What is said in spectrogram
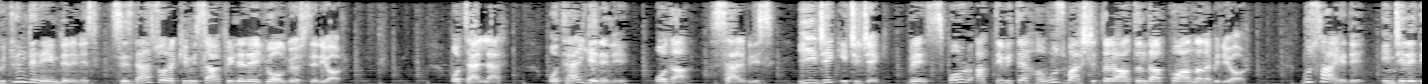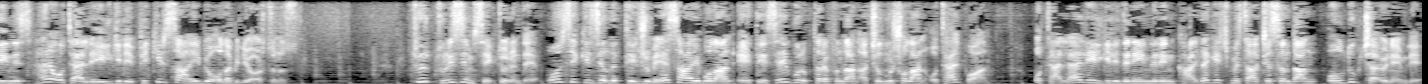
bütün deneyimleriniz sizden sonraki misafirlere yol gösteriyor. Oteller, otel geneli, oda, servis, yiyecek içecek ve spor aktivite havuz başlıkları altında puanlanabiliyor. Bu sayede incelediğiniz her otelle ilgili fikir sahibi olabiliyorsunuz. Türk turizm sektöründe 18 yıllık tecrübeye sahip olan ETS Grup tarafından açılmış olan Otel Puan, otellerle ilgili deneyimlerin kayda geçmesi açısından oldukça önemli.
